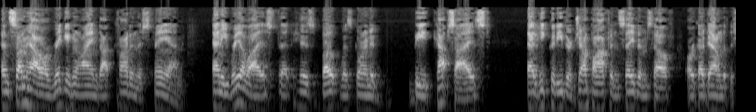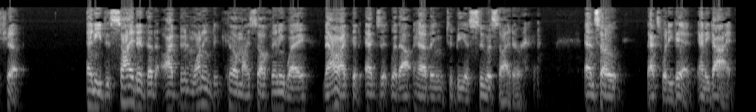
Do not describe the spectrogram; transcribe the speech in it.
And somehow a rigging line got caught in this fan and he realized that his boat was going to be capsized and he could either jump off and save himself or go down with the ship. And he decided that I've been wanting to kill myself anyway. Now I could exit without having to be a suicider. And so that's what he did, and he died.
